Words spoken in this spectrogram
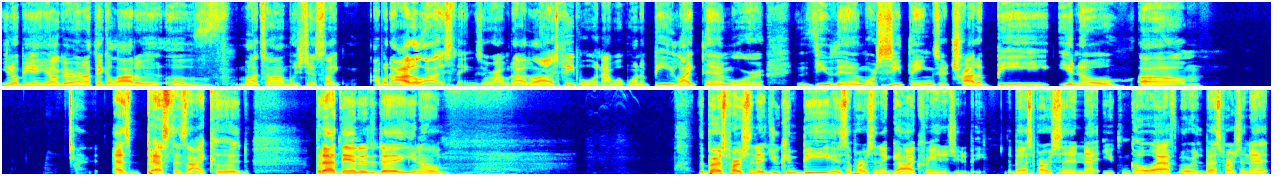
you know, being younger, and I think a lot of, of my time was just like I would idolize things or I would idolize people and I would want to be like them or view them or see things or try to be, you know, um, as best as I could. But at the end of the day, you know, the best person that you can be is the person that God created you to be. The best person that you can go after, or the best person that,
